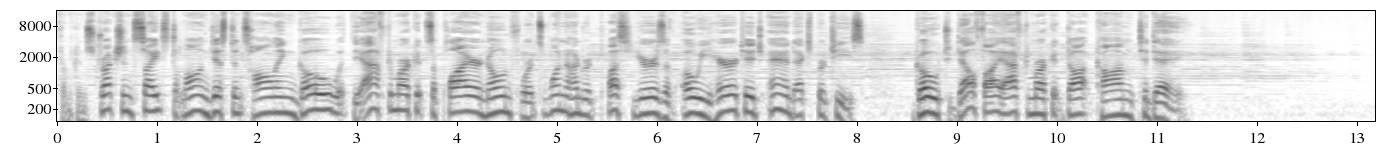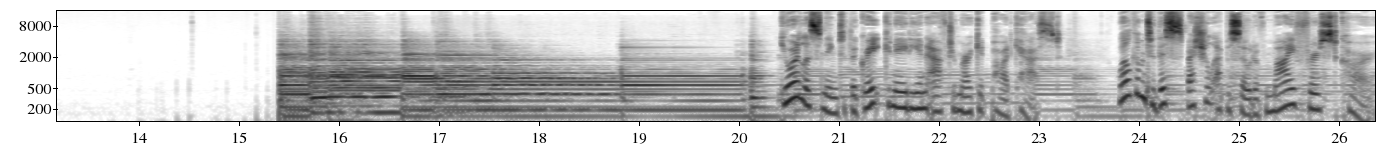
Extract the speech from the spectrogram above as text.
From construction sites to long distance hauling, go with the aftermarket supplier known for its 100 plus years of OE heritage and expertise. Go to DelphiAftermarket.com today. You're listening to the Great Canadian Aftermarket Podcast. Welcome to this special episode of My First Car,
